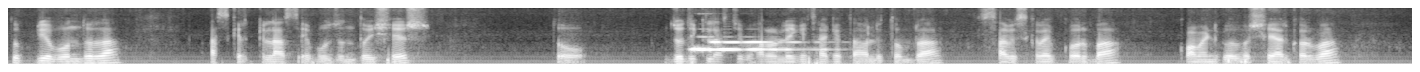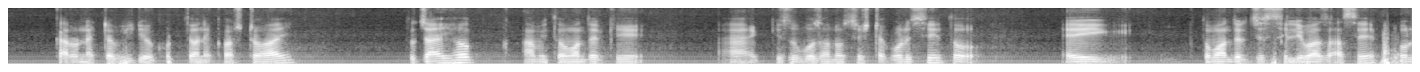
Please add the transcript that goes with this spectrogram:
তো প্রিয় বন্ধুরা, আজকের ক্লাস এ পর্যন্তই শেষ। তো যদি ক্লাসটি ভালো লেগে থাকে তাহলে তোমরা সাবস্ক্রাইব করবা কমেন্ট করবা শেয়ার করবা, কারণ একটা ভিডিও করতে অনেক কষ্ট হয়। তো যাই হোক আমি তোমাদেরকে কিছু বোঝানোর চেষ্টা করেছি। তো এই তোমাদের যে সিলেবাস আছে ফুল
